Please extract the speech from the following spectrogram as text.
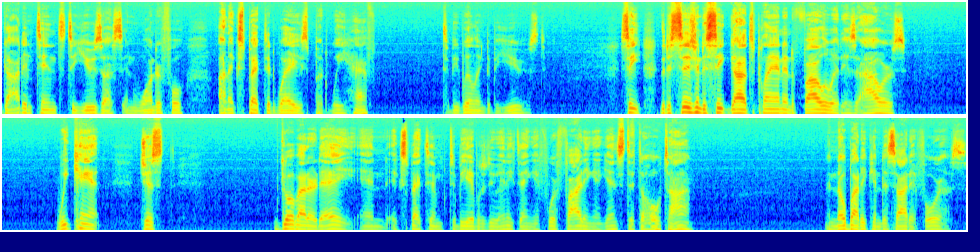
God intends to use us in wonderful, unexpected ways, but we have to be willing to be used. See, the decision to seek God's plan and to follow it is ours. We can't just go about our day and expect Him to be able to do anything if we're fighting against it the whole time. And nobody can decide it for us.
